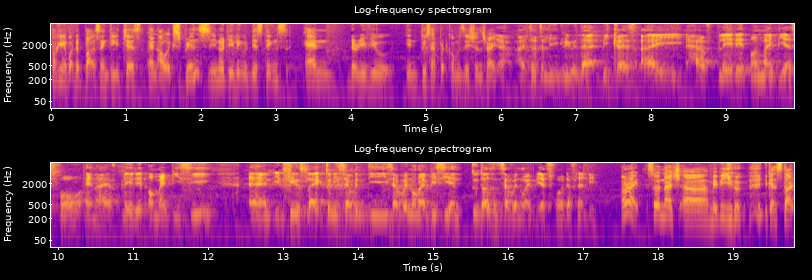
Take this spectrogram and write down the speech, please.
talking about the bugs and glitches and our experience, you know, dealing with these things and the review in two separate conversations, right? Yeah, I totally agree with that because I have played it on my PS4 and I have played it on my PC. And it feels like 2077 on my PC and 2007 on my PS4, definitely. All right, so Naj, uh, maybe you you can start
